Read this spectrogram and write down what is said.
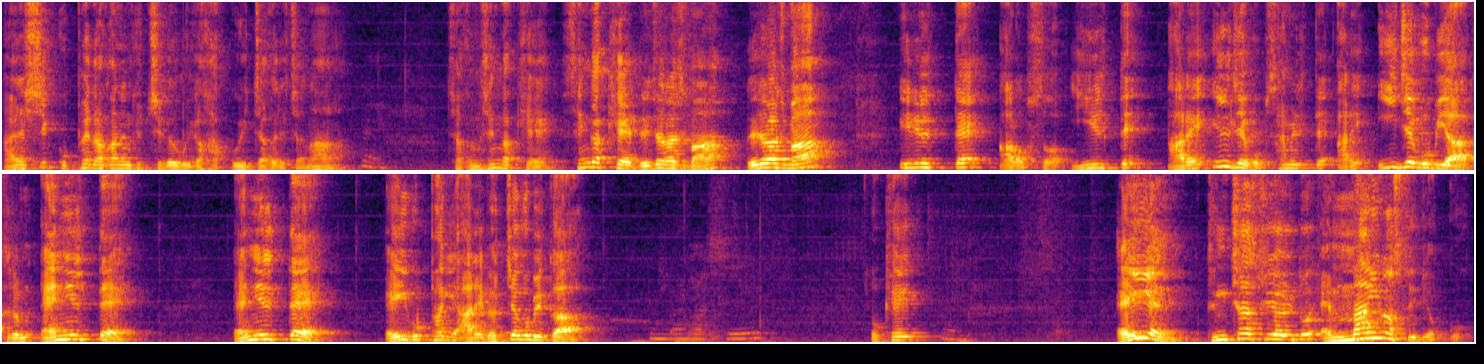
R씩 곱해 나가는 규칙을 우리가 갖고 있자 그랬잖아. 네. 자, 그럼 생각해. 생각해. 뇌절하지 마. 뇌절하지 마. 1일 때 R 없어. 2일 때 R의 1제곱, 3일 때 R의 2제곱이야. 그럼 N일 때, N일 때 A 곱하기 R의 몇 제곱일까? 오케이? AN, 등차 수열도 N-1이었고,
